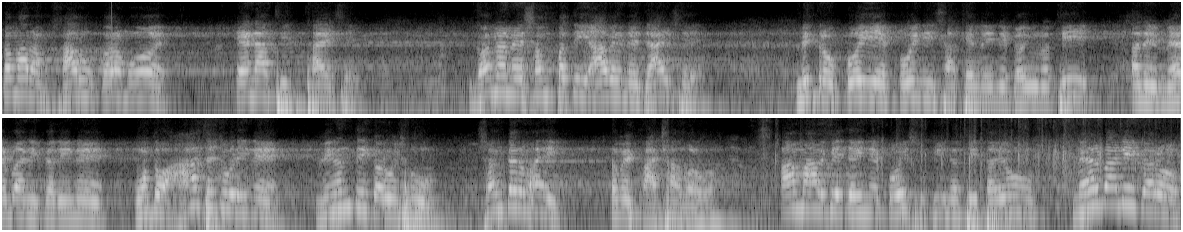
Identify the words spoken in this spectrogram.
તમારા સારું કર્મ હોય એનાથી જ થાય છે. ધન અને સંપત્તિ આવે ને જાય છે. મિત્રો, કોઈએ કોઈની સાથે લઈને ગયું નથી અને મહેરબાની કરીને હું તો હાથ જોડીને વિનંતી કરું છું, શંકરભાઈ, તમે પાછા વળો. આ માર્ગે જઈને કોઈ સુખી નથી થયું. મહેરબાની કરો.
